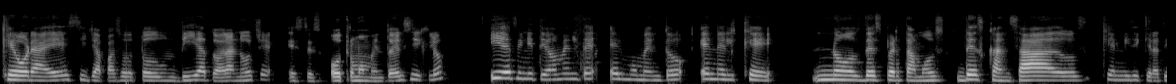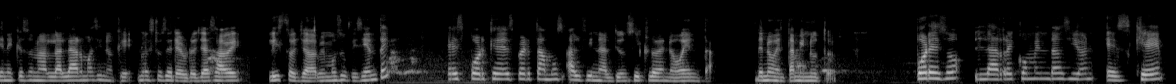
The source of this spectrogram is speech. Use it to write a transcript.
qué hora es, si ya pasó todo un día, toda la noche, este es otro momento del ciclo. Y definitivamente el momento en el que nos despertamos descansados, que ni siquiera tiene que sonar la alarma, sino que nuestro cerebro ya sabe, listo, ya dormimos suficiente, es porque despertamos al final de un ciclo de 90, de 90 minutos. Por eso, la recomendación es que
